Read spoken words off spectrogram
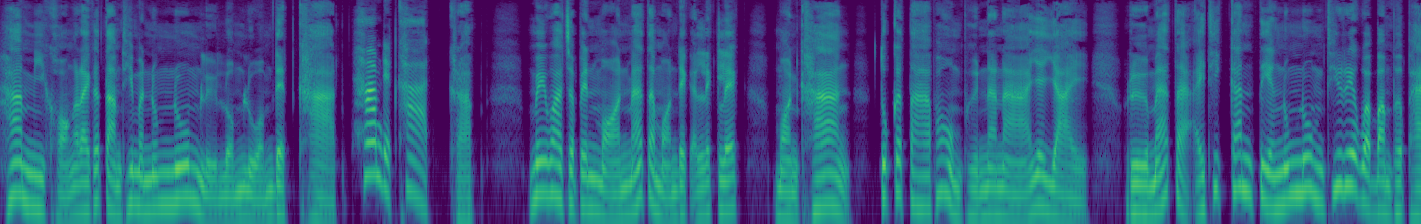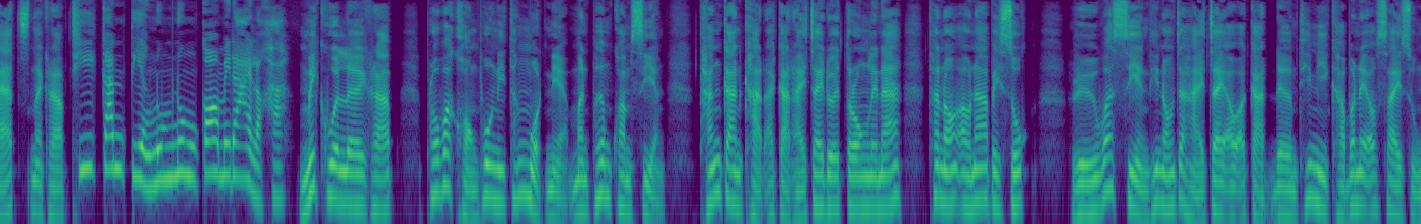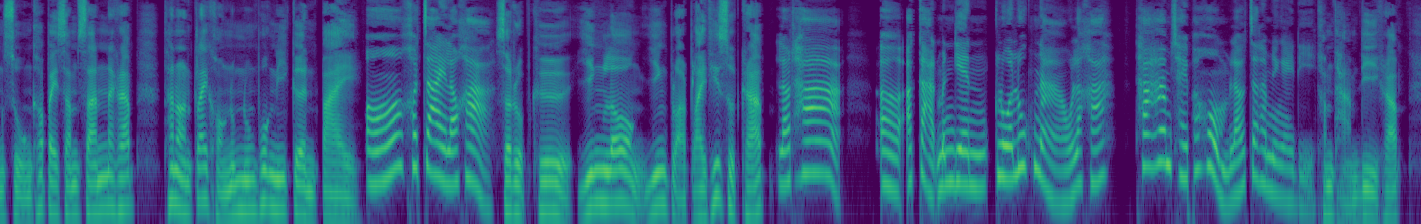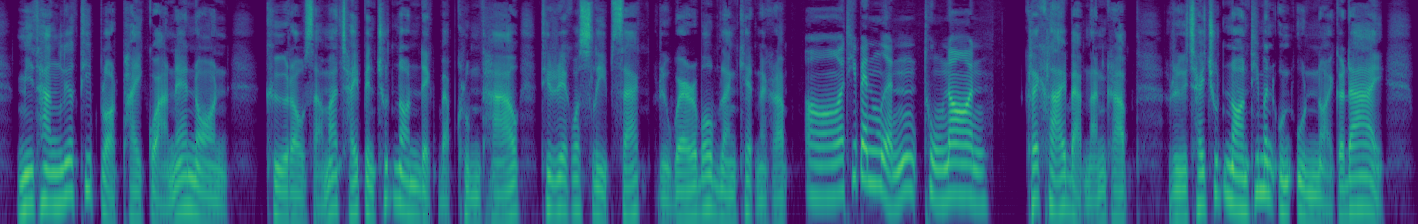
ห้ามมีของอะไรก็ตามที่มันนุ่มๆ หรือหลวมๆ เด็ดขาดๆห้ามเด็ดขาดครับ ไม่ว่าจะเป็นหมอนแม้แต่หมอนเด็กอันเล็ก ๆ หมอนข้าง ตุ๊กตาผ้าห่มผืนหนาๆใหญ่ ๆ หรือแม้แต่ไอ้ที่กั้นเตียงนุ่มๆ ที่เรียกว่าบัมเพอร์แพดส์นะครับ ที่กั้นเตียงนุ่มๆ ก็ไม่ได้หรอคะ ไม่ควรเลยครับ เพราะว่าของพวกนี้ทั้งหมดเนี่ยมันเพิ่มความเสี่ยง ทั้งการขาดอากาศหายใจโดยตรงเลยนะ ถ้าน้องเอาหน้าไปซุก หรือว่าเสี่ยงที่น้องจะหายใจเอาอากาศเดิมที่มีคาร์บอนไดออกไซด์สูงๆเข้าไปซ้ำๆนะครับถ้านอนใกล้ของนุ่มๆพวกนี้เกินไป อ๋อ เข้าใจแล้วค่ะ สรุปคือยิ่งโล่งยิ่งปลอดภัยที่สุดครับ แล้วถ้า เอ่ออากาศมันเย็นกลัวลูกหนาวล่ะคะ ถ้าห้ามใช้ผ้าห่มแล้วจะทำยังไงดี คำถามดีครับ มีทางเลือกที่ปลอดภัยกว่าแน่นอน คือเราสามารถใช้เป็นชุดนอนเด็กแบบคลุมเท้า ที่เรียกว่า sleep sack หรือ wearable blanket นะครับ อ๋อ ที่เป็นเหมือนถุงนอน คล้ายๆ แบบนั้นครับ หรือใช้ชุดนอนที่มันอุ่นๆ หน่อยก็ได้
